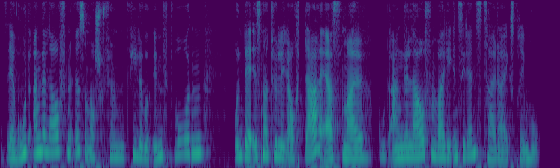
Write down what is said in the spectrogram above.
sehr gut angelaufen ist und auch schon viele geimpft wurden. Und der ist natürlich auch da erstmal gut angelaufen, weil die Inzidenzzahl da extrem hoch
